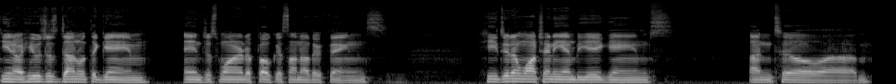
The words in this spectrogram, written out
you know, he was just done with the game and just wanted to focus on other things. He didn't watch any NBA games until um,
